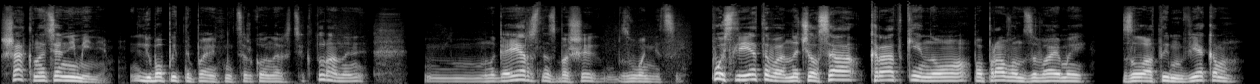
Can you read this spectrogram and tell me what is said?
шаг, но тем не менее. Любопытный памятник церковной архитектуры, она многоярусная, с большой звонницей. После этого начался краткий, но по праву называемый золотым веком Э,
